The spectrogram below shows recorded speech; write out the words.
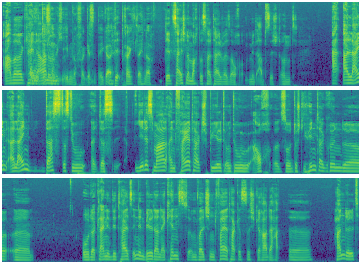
Aber keine oh, das Ahnung. habe ich eben noch vergessen. Egal, Der- trage ich gleich nach. der Zeichner macht das halt teilweise auch mit Absicht und allein allein das, dass du äh, dass jedes Mal ein Feiertag spielt und du auch äh, so durch die Hintergründe äh, oder kleine Details in den Bildern erkennst, um welchen Feiertag es sich gerade ha äh, handelt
